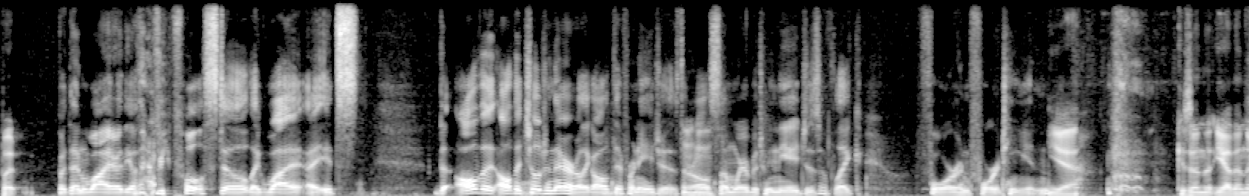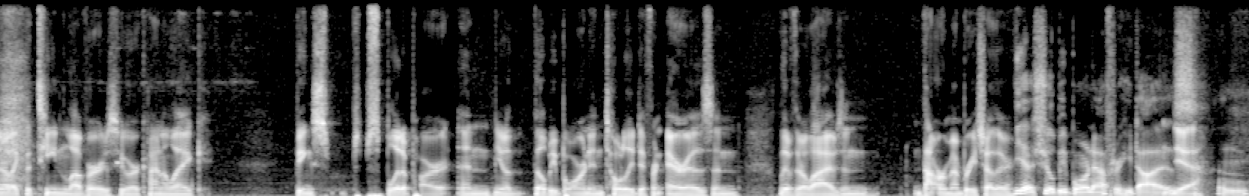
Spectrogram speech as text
But But then why are the other people still like? Why it's the all the all the children there are like all different ages. They're all Mhm. somewhere between the ages of like four and fourteen. yeah, because then the, yeah, then they're like the teen lovers who are kind of like being s- split apart, and you know they'll be born in totally different eras and live their lives and not remember each other. Yeah, she'll be born after he dies. Yeah. and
